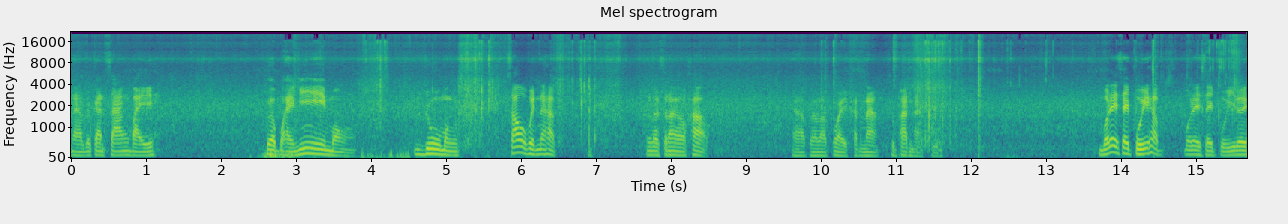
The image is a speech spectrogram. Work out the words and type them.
นะครับโดยการสร้างใบ เพื่อบ่ให้มีหมองอยู่หมองเศร้าเพิ่นนะครับในลักษณะคร่าวนะครับสำหรับปล่อยคันนาสุพรรณหาคูนบ่ได้ใส่ปุ๋ยครับบ่ได้ใส่ปุ๋ยเลย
